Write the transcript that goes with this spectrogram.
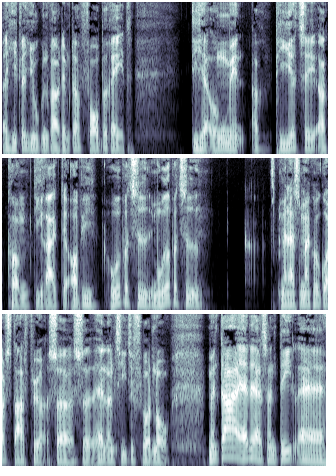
og Hitlerjugend var jo dem, der forberedt de her unge mænd og piger til at komme direkte op i hovedpartiet, i moderpartiet. Men altså, man kunne jo godt starte før, så, så alderen 10 til 14 år. Men der er det altså en del af,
